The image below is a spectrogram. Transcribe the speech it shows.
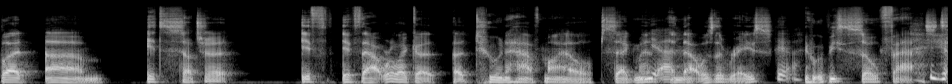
but um, it's such a if if that were like a, a two and a half mile segment Yeah. and that was the race, Yeah. it would be so fast. Yeah.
